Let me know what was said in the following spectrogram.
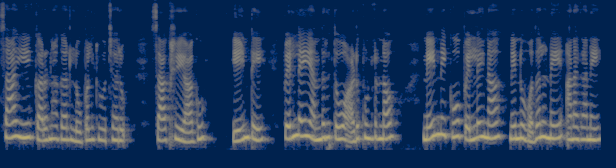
సాయి కరుణాగర్ లోపలికి వచ్చారు. సాక్షి ఆగు. ఏంటే పెళ్ళై అందరితో ఆడుకుంటున్నావు? నేను నీకు పెళ్ళైనా నిన్ను వదలనే అనగానే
